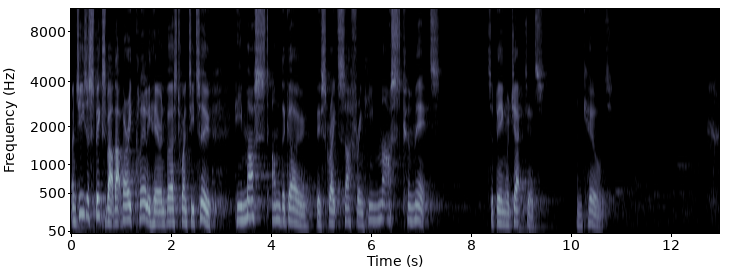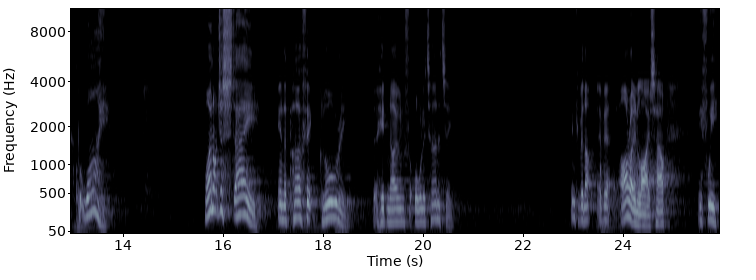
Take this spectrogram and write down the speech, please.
And Jesus speaks about that very clearly here in verse 22 he must undergo this great suffering. He must commit to being rejected and killed. But why? Why not just stay in the perfect glory that he'd known for all eternity? Think of, it, our own lives, how if we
